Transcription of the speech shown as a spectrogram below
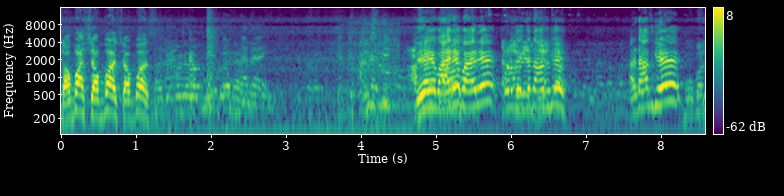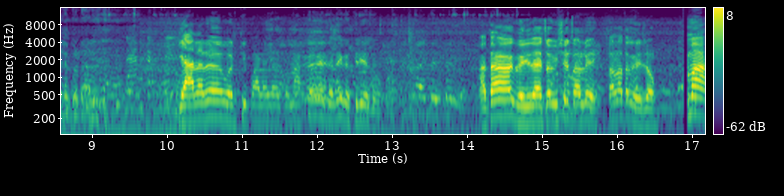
शाबास शाबास शाबास. ए बाहेर बाहेर परत एकदा डान्स घे. अरे डान्स घे. गेला रे वरती पाला तो नागता यायचा लय घसरी येतो. आता घरी जायचा विषय चालू आहे. चला आता घरी जाऊ. मा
